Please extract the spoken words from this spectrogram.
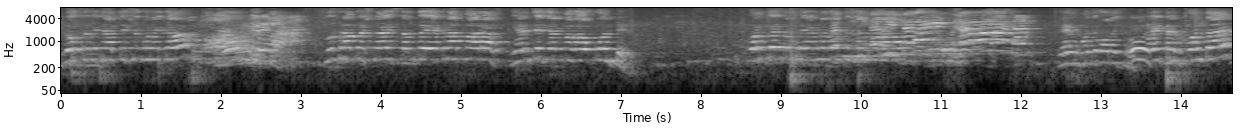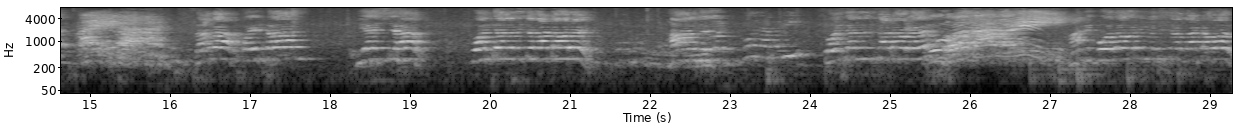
लोकसभेचे अध्यक्ष कोण आहेत. दुसरा प्रश्न आहे संत एकनाथ महाराज यांचे जन्मगाव कोणते? कोणते संत हे मध्ये बोलायचं. पैठण कोणतं आहे? सांगा पैठण हे शहर कोणत्या नदीच्या काठावर आहे? हा नदी. कोणत्या नदीच्या काठावर आहे आणि गोदावरी नदीच्या काठावर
